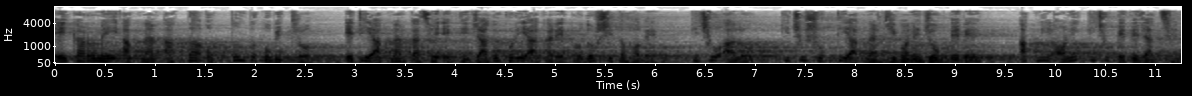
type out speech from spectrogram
এই কারণেই আপনার আত্মা অত্যন্ত পবিত্র। এটি আপনার কাছে একটি জাদুকরী আকারে প্রদর্শিত হবে। কিছু আলো, কিছু শক্তি আপনার জীবনে যোগ দেবে, আপনি অনেক কিছু পেতে যাচ্ছেন।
